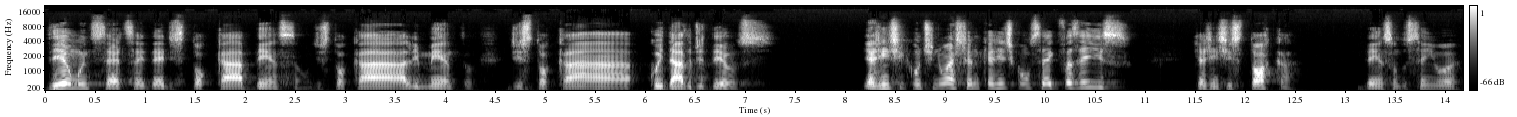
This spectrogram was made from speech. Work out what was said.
deu muito certo essa ideia de estocar a bênção, de estocar alimento, de estocar cuidado de Deus. E a gente continua achando que a gente consegue fazer isso, que a gente estoca bênção do Senhor.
